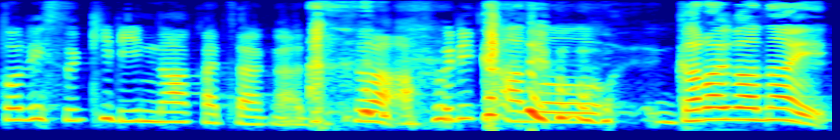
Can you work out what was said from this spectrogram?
トレスキリンの赤ちゃんが、実はアフリカあでも、の、柄がない。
